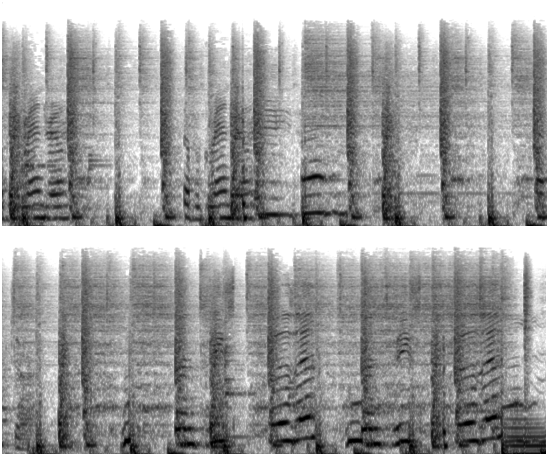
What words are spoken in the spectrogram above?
Suffer grandeur. Suffer grandeur. Actor. Then three, then, then three, then.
